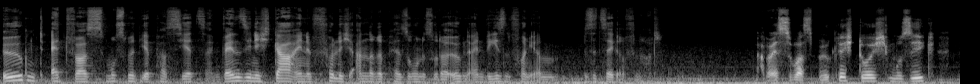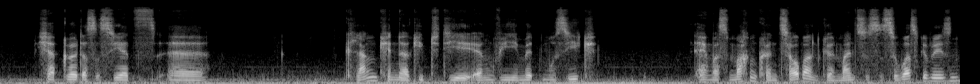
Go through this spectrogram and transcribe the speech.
Irgendetwas muss mit ihr passiert sein, wenn sie nicht gar eine völlig andere Person ist oder irgendein Wesen von ihrem Besitz ergriffen hat. Aber ist sowas möglich durch Musik? Ich habe gehört, dass es jetzt äh, Klangkinder gibt, die irgendwie mit Musik irgendwas machen können, zaubern können. Meinst du, ist es sowas gewesen?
